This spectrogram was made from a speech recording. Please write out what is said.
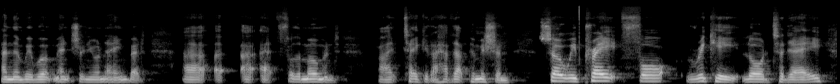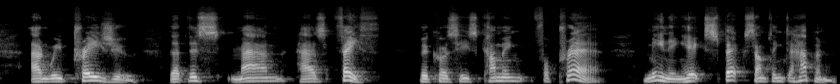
and then we won't mention your name. But uh, uh, uh, for the moment, I take it I have that permission. So we pray for Ricky, Lord, today, and we praise you that this man has faith because he's coming for prayer, meaning he expects something to happen.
